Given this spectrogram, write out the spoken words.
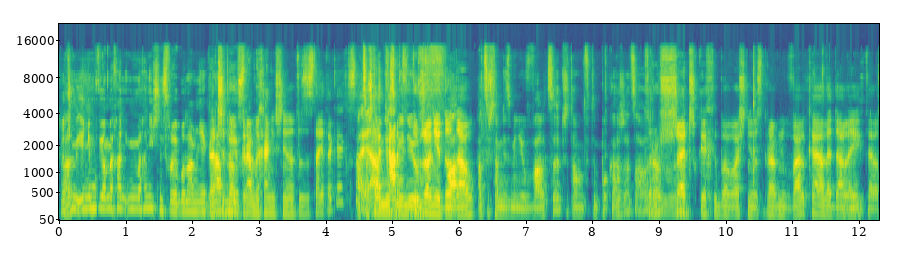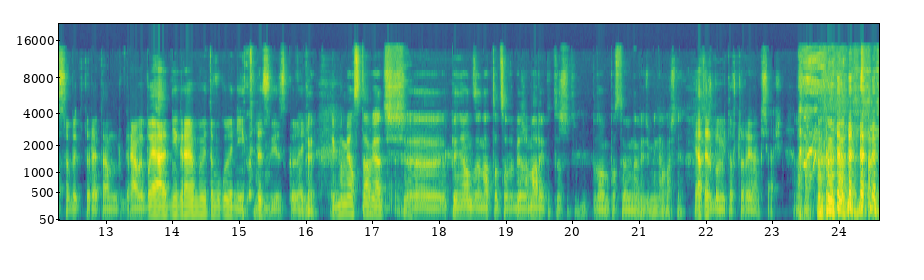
Znaczy, Ale- ja nie mówię o mechani- mechanicznej sprawie, bo dla mnie gra Znaczy to no jest... gra mechanicznie, no to zostaje tak jak A staje, coś ale tam nie kart zmienił. dużo nie dodał. A, a coś tam nie zmienił w walce? Czy tam w tym pokarze całym? Troszeczkę chyba właśnie usprawnił walkę, ale dalej Mhm. te osoby, które tam grały, bo ja nie grałem, bo mnie to w ogóle nie interesuje z kolei. Okej. Jakbym miał stawiać e, pieniądze na to, co wybierze Marek, to też bym postawił na Wiedźmina właśnie. Ja też, bo mi to wczoraj napisałeś. tak.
